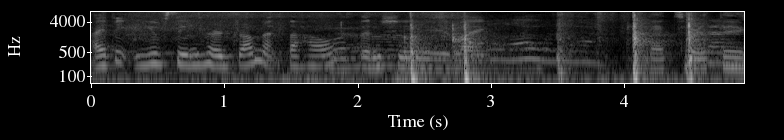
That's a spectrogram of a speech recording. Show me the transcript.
I think you've seen her drum at the house, and she like that's her thing.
